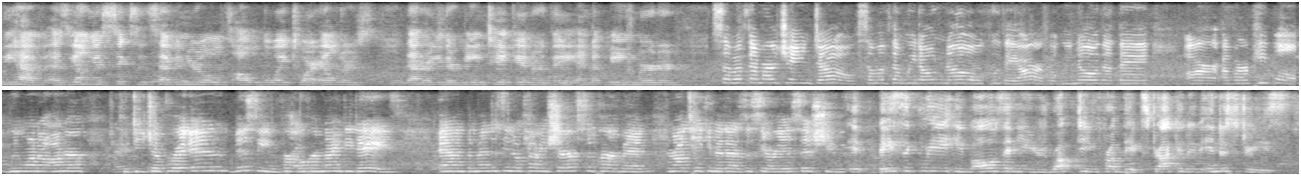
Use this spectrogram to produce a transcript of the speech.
We have as young as six and seven year olds all the way to our elders that are either being taken or they end up being murdered. Some of them are Jane Doe, some of them we don't know who they are, but we know that they are of our people. We want to honor Khadija Britton, missing for over 90 days, and the Mendocino County Sheriff's Department are not taking it as a serious issue. It basically evolves and erupting from the extractive industries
